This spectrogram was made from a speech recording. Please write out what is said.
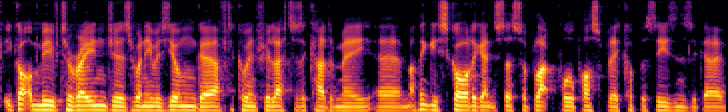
He got a move to Rangers when he was younger after coming through Leicester Academy. Um, I think he scored against us for Blackpool possibly a couple of seasons ago.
